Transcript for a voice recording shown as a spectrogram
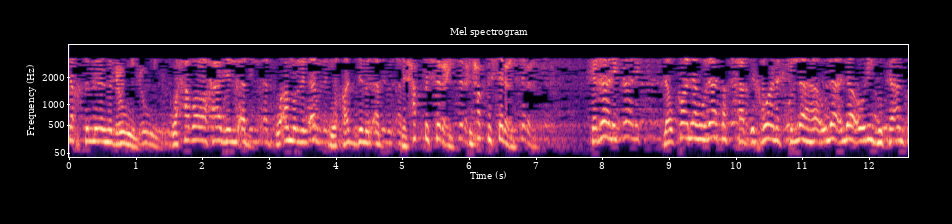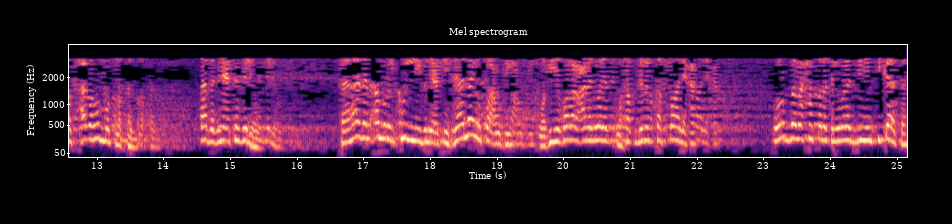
شخص من المدعوين وحضر حاجة للأب وأمر للأب يقدم الأب للحق الشرعي للحق الشرعي. كذلك لو قال له لا تصحب إخوانك كلها هؤلاء لا أريدك أن تصحبهم مطلقا. أبدا اعتزلهم فهذا الأمر الكلي بالاعتزال لا يطاع فيه وفيه ضرر على الولد وفقد الرزق الصالحة. وربما حصلت الولد به انتكاسة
